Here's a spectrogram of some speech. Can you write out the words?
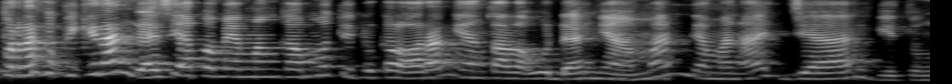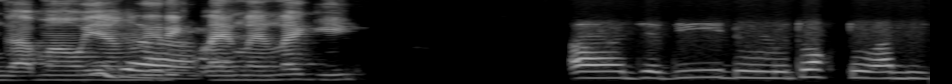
pernah kepikiran nggak sih apa memang kamu tipikal orang yang kalau udah nyaman, nyaman aja gitu, nggak mau yang Enggak. lirik lain-lain lagi. Eh, jadi dulu tuh waktu habis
